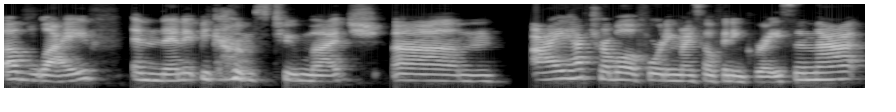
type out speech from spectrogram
of life and then it becomes too much, um, I have trouble affording myself any grace in that,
